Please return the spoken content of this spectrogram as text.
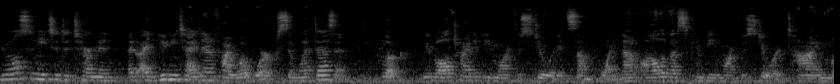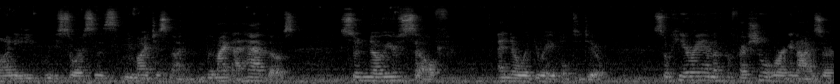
You also need to determine, you need to identify what works and what doesn't. Look, we've all tried to be Martha Stewart at some point. Not all of us can be Martha Stewart. Time, money, resources, we might just not, we might not have those. So know yourself and know what you're able to do. So here I am, a professional organizer.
